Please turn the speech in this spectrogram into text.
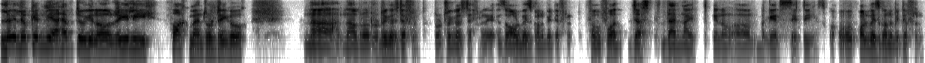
Look, look at me. I have to, you know, really fuck, man. Rodrygo. Nah, nah, bro. Rodrygo's different. Rodrygo's different. It's always gonna be different. For for just that night, you know, um, against City, it's always gonna be different.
